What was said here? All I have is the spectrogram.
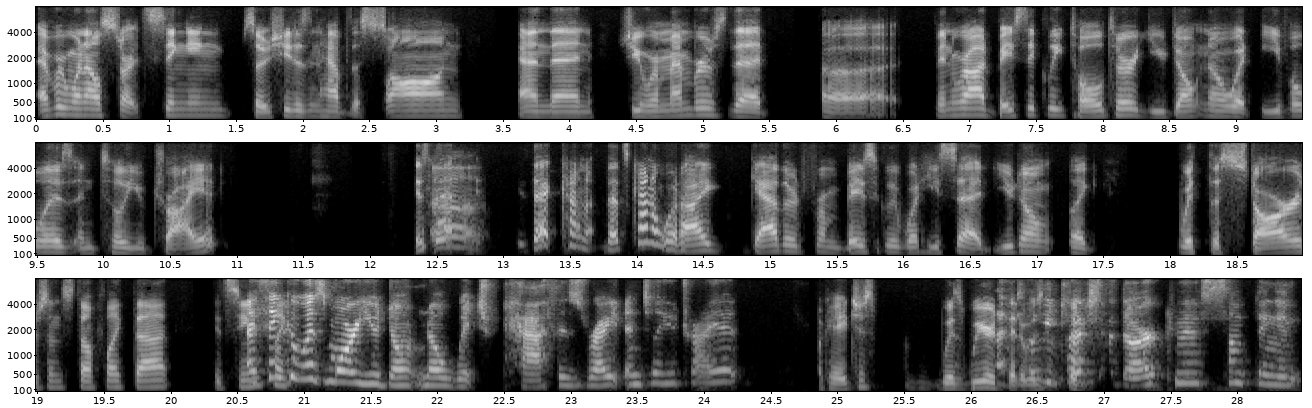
Everyone else starts singing, so she doesn't have the song. And then she remembers that uh, Finrod basically told her, "You don't know what evil is until you try it." Is that Uh, is that kind of that's kind of what I gathered from basically what he said. You don't like with the stars and stuff like that. It seems I think like it was more you don't know which path is right until you try it. okay, it just was weird that it was you touch the darkness, something, and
